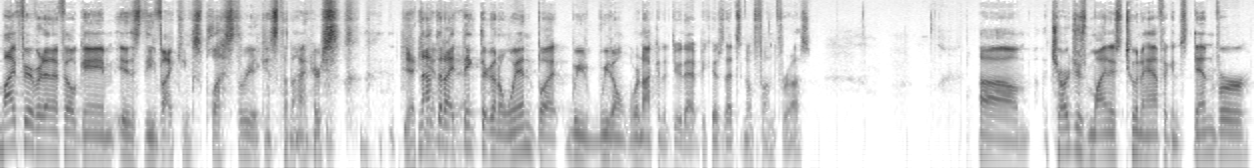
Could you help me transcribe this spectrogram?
my favorite NFL game is the Vikings plus three against the Niners. Yeah, not that I that. think they're going to win, but we we don't we're not going to do that because that's no fun for us. Um, Chargers minus two and a half against Denver.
